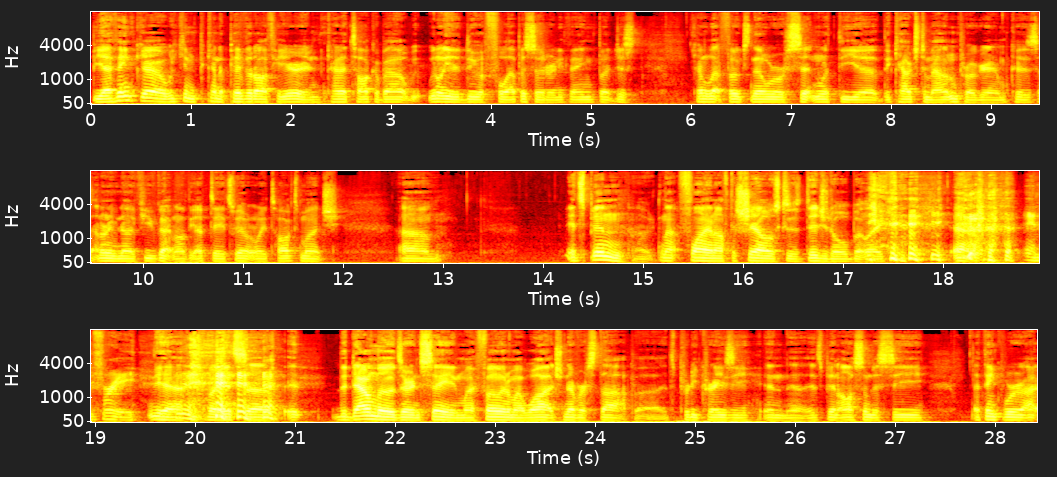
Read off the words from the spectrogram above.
But yeah, I think uh, we can kind of pivot off here and kind of talk about. We don't need to do a full episode or anything, but just kind of let folks know where we're sitting with the uh, the Couch to Mountain program because I don't even know if you've gotten all the updates. We haven't really talked much. Um, it's been uh, not flying off the shelves because it's digital, but like uh, and free. Yeah, but it's uh, it, the downloads are insane. My phone and my watch never stop. Uh, it's pretty crazy, and uh, it's been awesome to see. I think we're. I,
